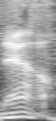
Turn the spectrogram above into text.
now.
